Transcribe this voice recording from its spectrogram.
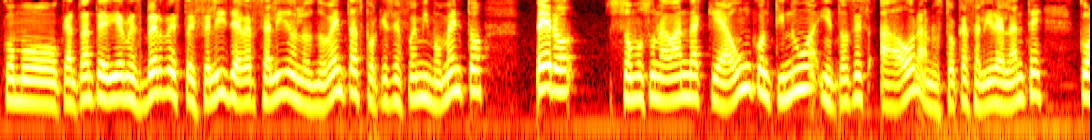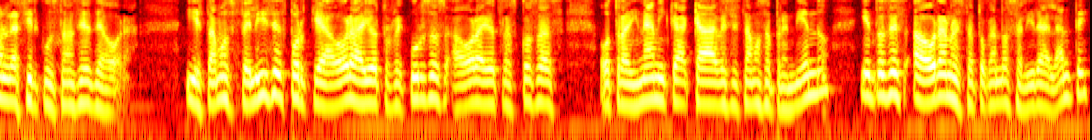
como cantante de Viernes Verde, estoy feliz de haber salido en los noventas porque ese fue mi momento, pero somos una banda que aún continúa y entonces ahora nos toca salir adelante con las circunstancias de ahora. Y estamos felices porque ahora hay otros recursos, ahora hay otras cosas, otra dinámica, cada vez estamos aprendiendo y entonces ahora nos está tocando salir adelante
